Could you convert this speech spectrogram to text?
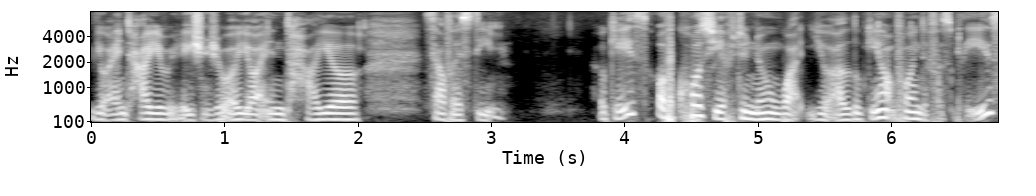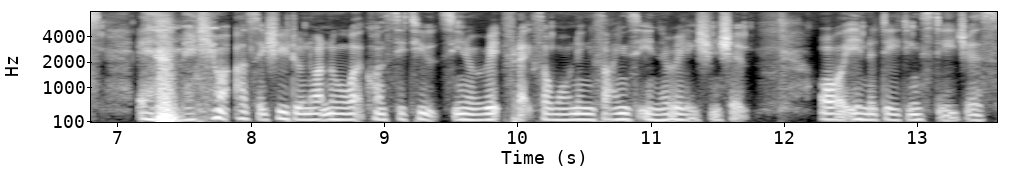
your entire relationship or your entire self-esteem. Okay, so of course you have to know what you are looking out for in the first place, and many of us actually do not know what constitutes, you know, red flags or warning signs in a relationship or in the dating stages,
